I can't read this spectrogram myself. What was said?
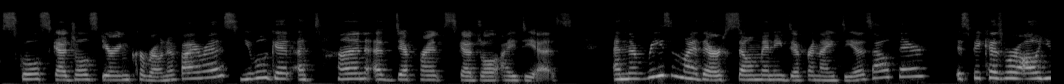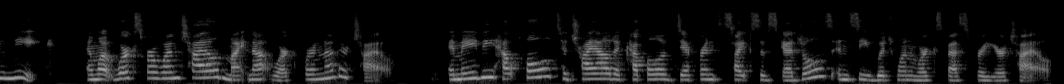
school schedules during coronavirus, you will get a ton of different schedule ideas. And the reason why there are so many different ideas out there is because we're all unique and what works for one child might not work for another child. It may be helpful to try out a couple of different types of schedules and see which one works best for your child.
